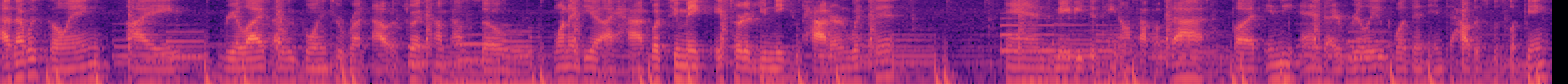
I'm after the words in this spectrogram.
As I was going, I realized I was going to run out of joint compound, so one idea I had was to make a sort of unique pattern with it and maybe to paint on top of that. But in the end, I really wasn't into how this was looking.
